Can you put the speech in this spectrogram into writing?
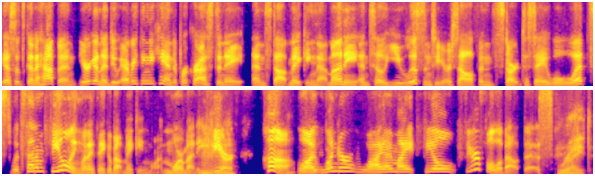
guess what's going to happen? You're going to do everything you can to procrastinate and stop making that money until you listen to yourself and start to say well what's what's that i'm feeling when i think about making more, more money? Mhm. fear. Huh. Well i wonder why i might feel fearful about this. Right.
